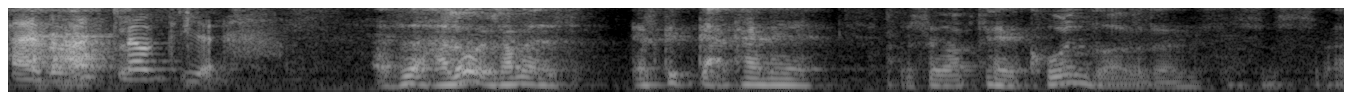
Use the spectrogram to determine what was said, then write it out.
Also, was glaubt ihr? Also, hallo, schau mal, es, es gibt gar keine, es ist überhaupt keine Kohlensäure drin. Das ist, äh,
